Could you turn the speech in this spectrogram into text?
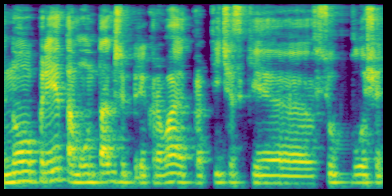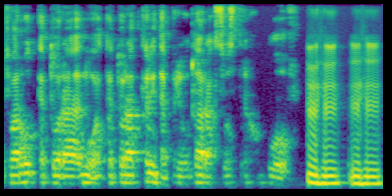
но при этом он также перекрывает практически э, всю площадь ворот, которая, ну, которая открыта при ударах с острых углов. Угу, угу.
